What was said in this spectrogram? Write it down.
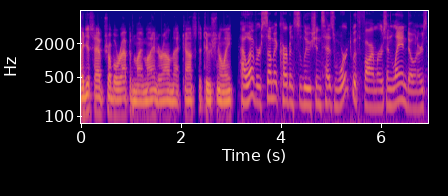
I just have trouble wrapping my mind around that constitutionally. However, Summit Carbon Solutions has worked with farmers and landowners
